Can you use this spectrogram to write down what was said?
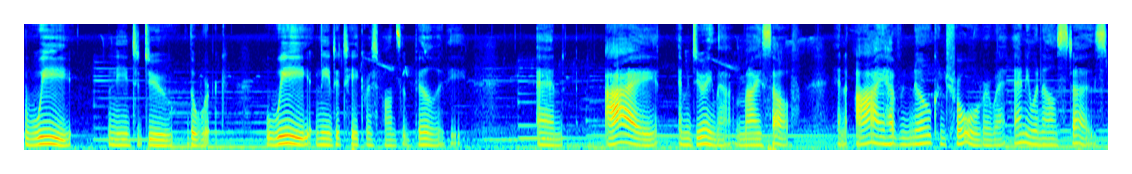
we need to do the work. We need to take responsibility. And I am doing that myself. And I have no control over what anyone else does.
